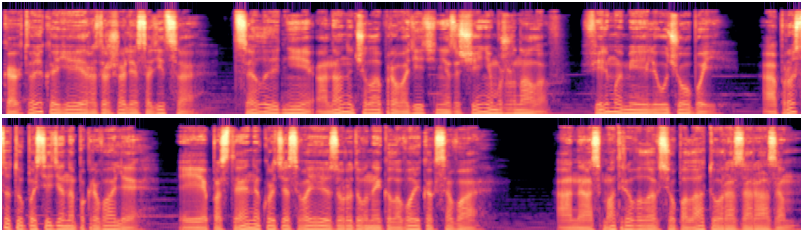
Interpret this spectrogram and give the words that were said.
Как только ей разрешали садиться, целые дни она начала проводить не за чтением журналов, фильмами или учебой, а просто тупо сидя на покрывале и постоянно крутя своей изуродованной головой, как сова. Она осматривала всю палату раз за разом,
